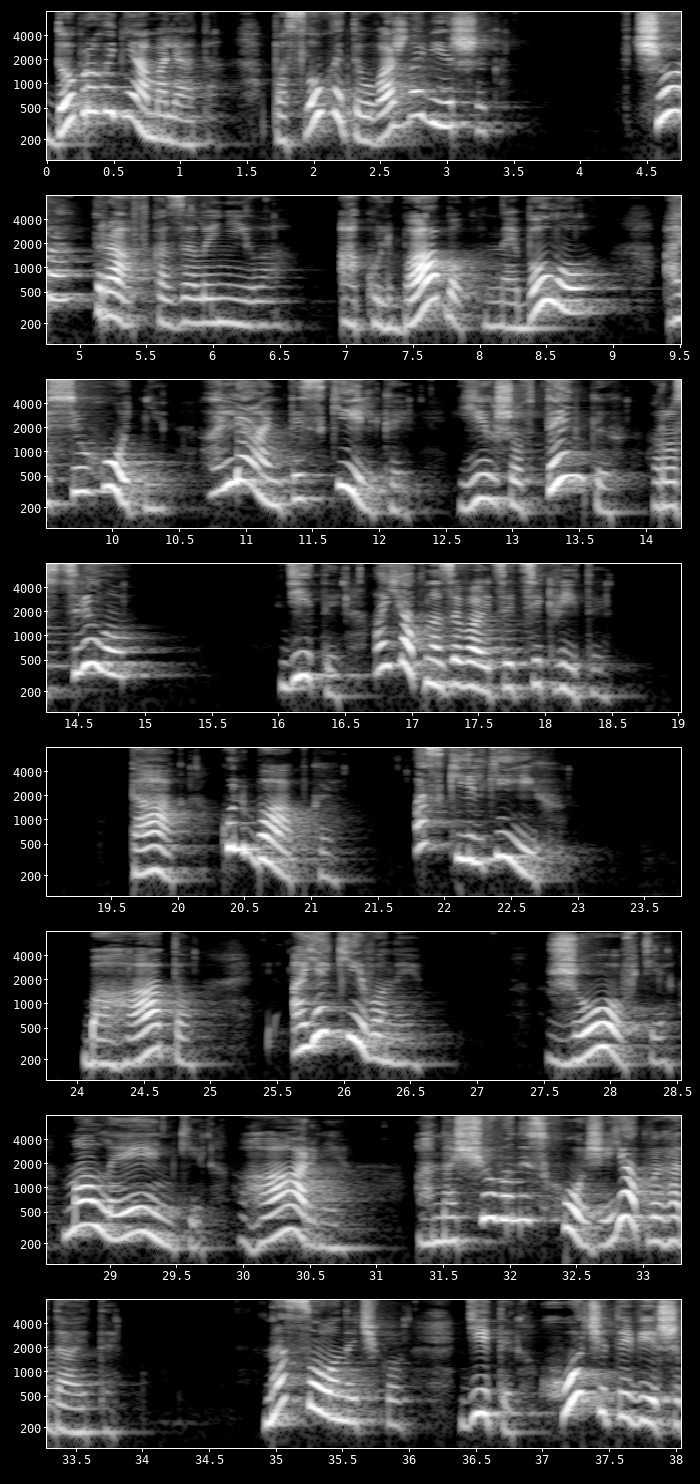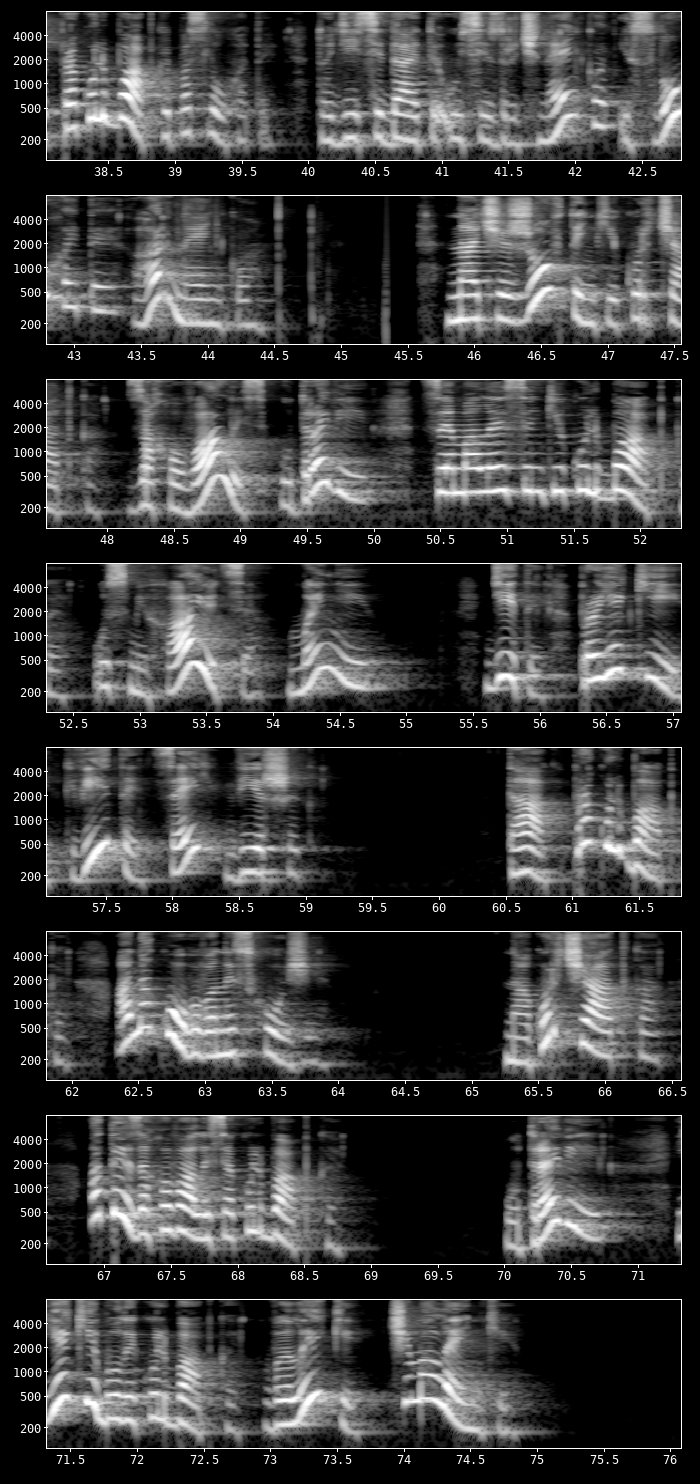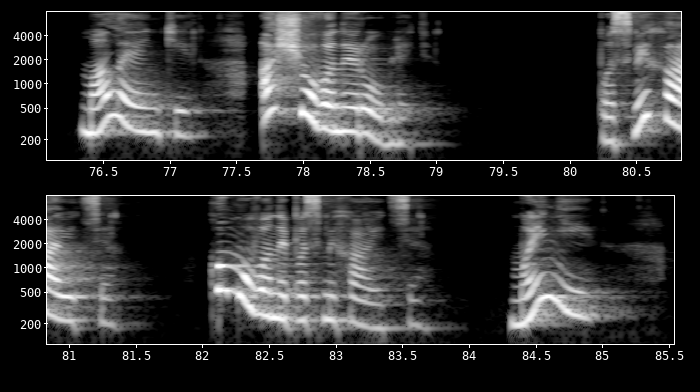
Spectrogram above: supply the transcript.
Доброго дня, малята! Послухайте уважно віршик. Вчора травка зеленіла, а кульбабок не було. А сьогодні гляньте, скільки їх жовтеньких розцвіло. Діти, а як називаються ці квіти? Так, кульбабки. А скільки їх? Багато. А які вони? Жовті, маленькі, гарні. А на що вони схожі, як ви гадаєте? На сонечко. Діти, хочете віршик про кульбабки послухати? Тоді сідайте усі зручненько і слухайте гарненько. Наче жовтенькі курчатка заховались у траві. Це малесенькі кульбабки усміхаються мені. Діти, про які квіти цей віршик? Так, про кульбабки. А на кого вони схожі? На курчатка. А де заховалися кульбабки? У траві. Які були кульбабки? Великі чи маленькі? Маленькі. А що вони роблять? Посміхаються. Кому вони посміхаються? Мені.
